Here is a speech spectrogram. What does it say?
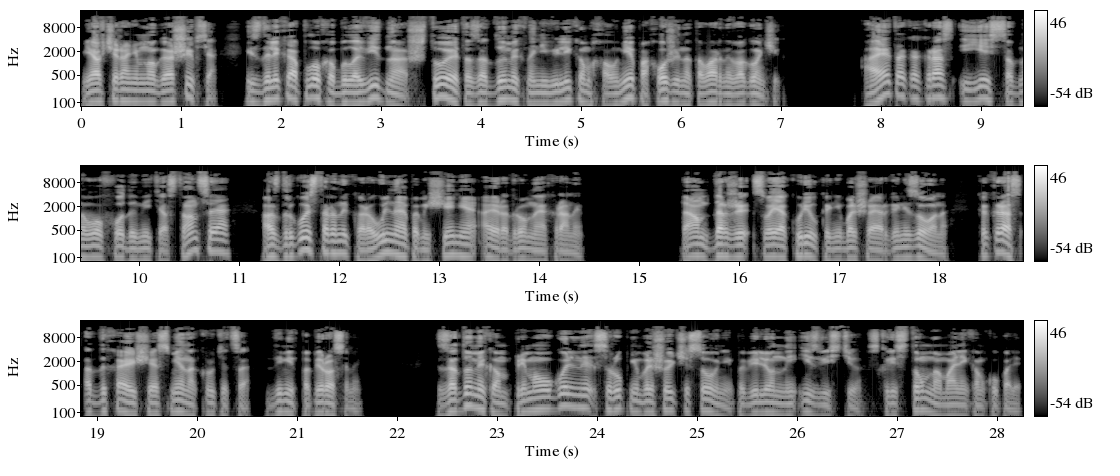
Я вчера немного ошибся. Издалека плохо было видно, что это за домик на невеликом холме, похожий на товарный вагончик. А это как раз и есть с одного входа метеостанция, а с другой стороны караульное помещение аэродромной охраны. Там даже своя курилка небольшая организована. Как раз отдыхающая смена крутится, дымит папиросами. За домиком прямоугольный сруб небольшой часовни, побеленный известью, с крестом на маленьком куполе.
